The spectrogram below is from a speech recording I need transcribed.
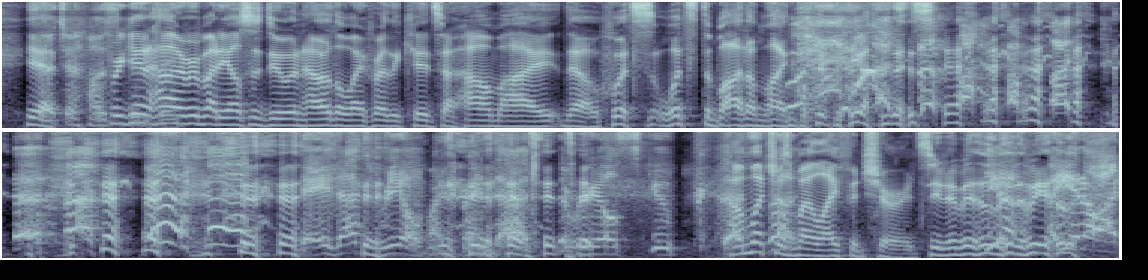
yeah. Such a Forget how everybody else is doing. How are the wife or the kids? How am I? No. What's what's the bottom line going to be on this? hey, that's real, my friend. That's the real scoop. That's how much not, is my life insurance? You know, yeah, you know, I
